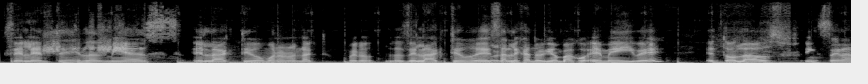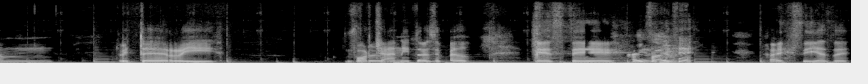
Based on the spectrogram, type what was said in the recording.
Excelente. Las mías, el lácteo, bueno, no el lácteo, pero las del lácteo es Alejandro-MIB en todos lados, Instagram, Twitter y 4chan y todo ese pedo. Este. High five. sí, ya sé.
